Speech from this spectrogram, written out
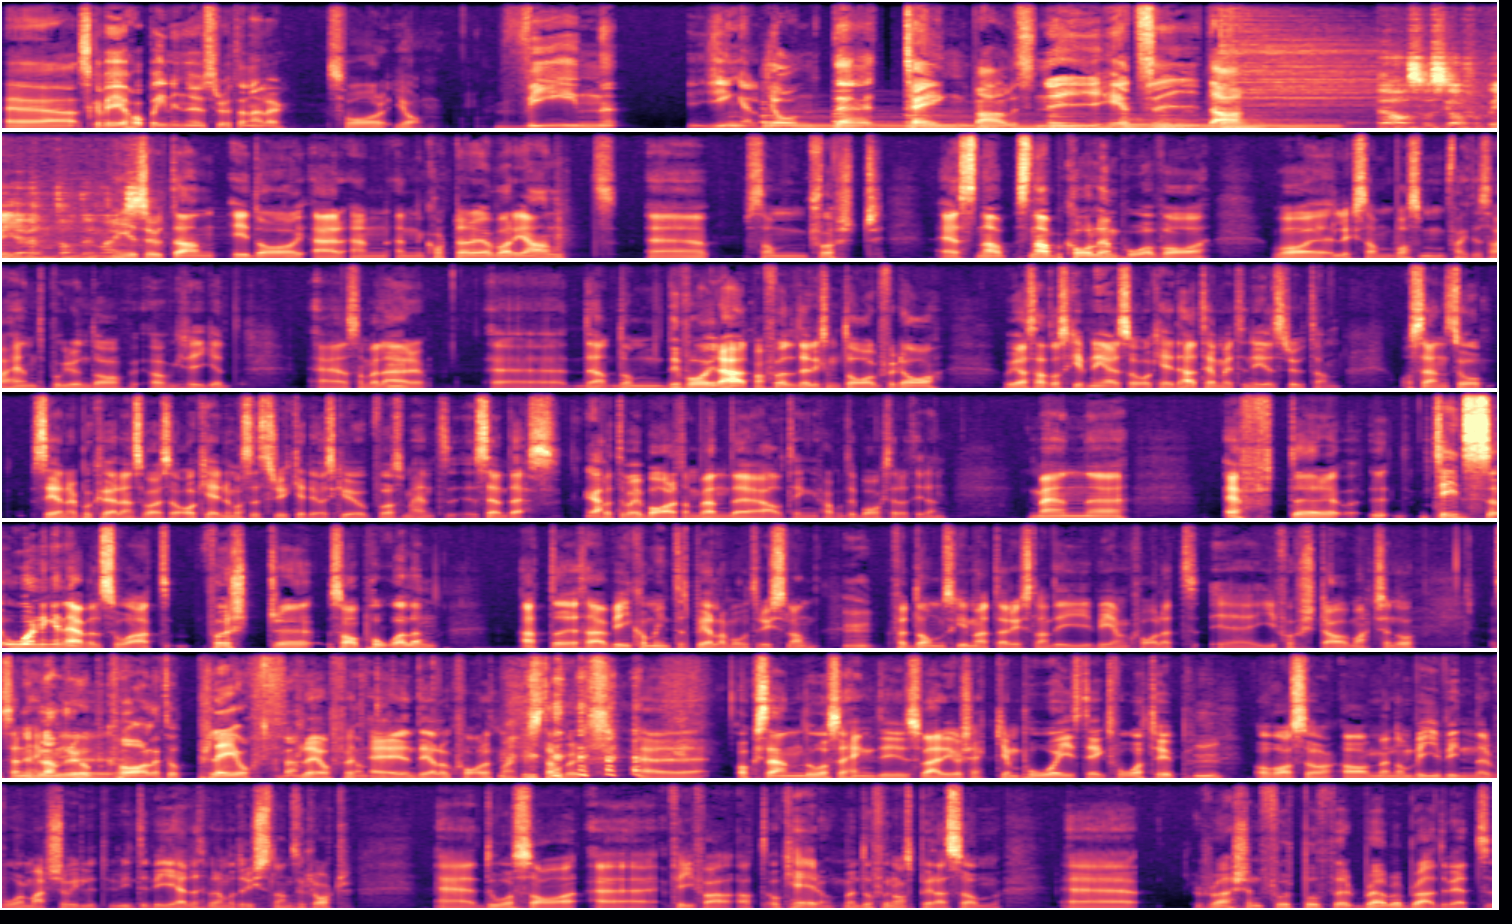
Eh, ska vi hoppa in i nyhetsrutan eller? Svar ja. Vin jingel. Jonte Tengvalls nyhetssida. Jag har social fobi, jag vet inte om det märks. Nyhetsrutan idag är en, en kortare variant, eh, som först är snabb, snabbkollen på vad, vad, liksom, vad som faktiskt har hänt på grund av, av kriget. Eh, som väl Mm. är, eh, de, de, det var ju det här att man följde liksom dag för dag, och jag satt och skrev ner så, okej det här tar jag med till nyhetsrutan. Och sen så senare på kvällen så var jag så, okej nu måste jag stryka det och skriva upp vad som hänt sen dess. Ja. För att det var ju bara att de vände allting fram och tillbaka hela tiden. Men eh, efter, tidsordningen är väl så att först eh, sa Polen att eh, så här, vi kommer inte spela mot Ryssland, Mm. för de ska ju möta Ryssland i VM-kvalet eh, i första matchen då. Sen nu blandar du ihop kvalet och playoffen. Playoffet Jonte. är en del av kvalet, Marcus Tapper. och sen då så hängde ju Sverige och Tjeckien på i steg två typ, Mm. och var så, ja men om vi vinner vår match så vill inte vi heller spela mot Ryssland såklart. Eh, då sa eh, Fifa att okej då, men då får de spela som eh, Russian football, bla bla bla, du vet,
